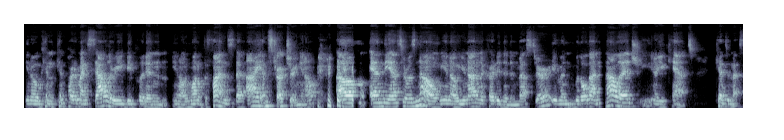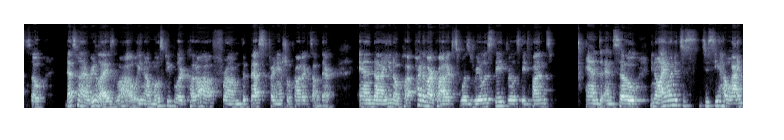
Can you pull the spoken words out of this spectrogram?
you know can can part of my salary be put in you know in one of the funds that i am structuring you know? Um, and the answer was no you know you're not an accredited investor. Even with all that knowledge you know you can't can't invest. So that's when I realized, wow, you know, most people are cut off from the best financial products out there. And, uh, you know, p- part of our products was real estate, real estate funds. And, and so, you know, I wanted to, to see how I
